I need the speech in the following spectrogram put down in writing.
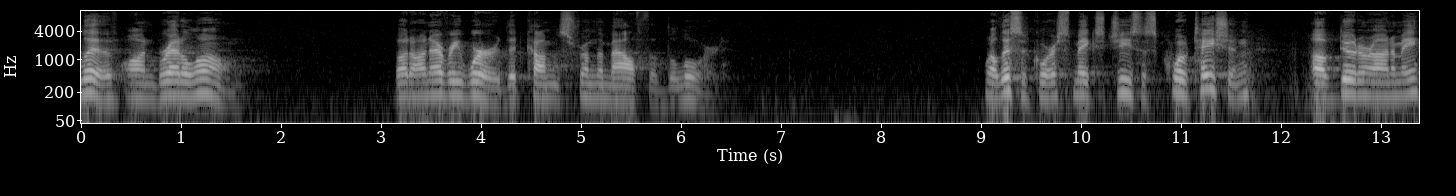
live on bread alone but on every word that comes from the mouth of the Lord. Well, this, of course, makes Jesus' quotation of Deuteronomy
